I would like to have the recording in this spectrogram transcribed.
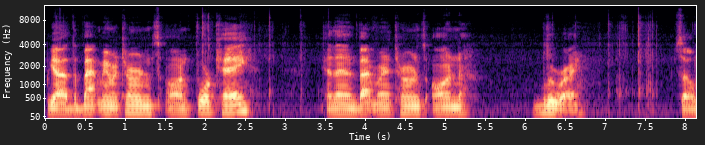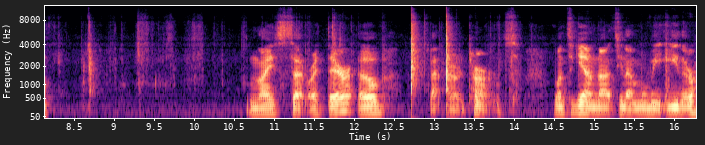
we got the Batman Returns on 4K. And then Batman Returns on Blu-ray. So, nice set right there of Batman Returns. Once again, I'm not seeing that movie either.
